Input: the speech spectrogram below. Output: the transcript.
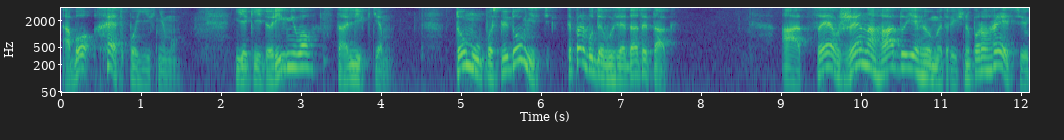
або хет по-їхньому, який дорівнював 100 ліктям. Тому послідовність тепер буде виглядати так. А це вже нагадує геометричну прогресію.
